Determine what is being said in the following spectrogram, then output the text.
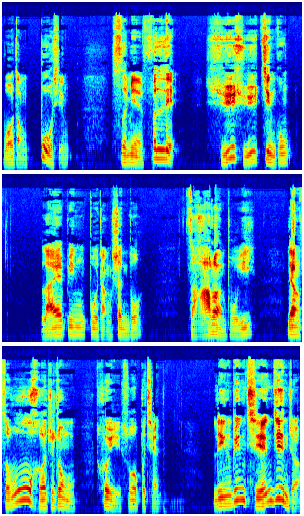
我等步行，四面分列，徐徐进攻。来兵不长甚多，杂乱不一，量此乌合之众，退缩不前。”领兵前进者，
